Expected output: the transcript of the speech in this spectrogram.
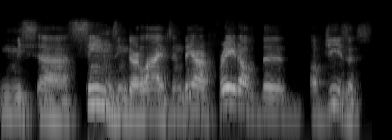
mis, uh, sins in their lives, and they are afraid of the of Jesus.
